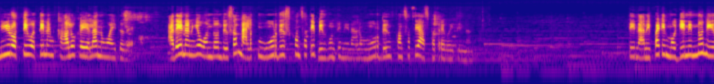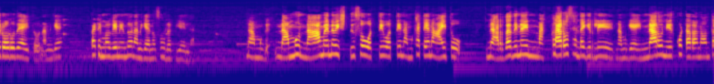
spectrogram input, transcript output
ನೀರು ಒತ್ತಿ ಒತ್ತಿ ನನ್ನ ಕಾಲು ಕೈಯೆಲ್ಲ ನೋವಾಯ್ತದೆ. ಅದೇ ನನಗೆ ಒಂದೊಂದು ದಿವಸ ನಾಲ್ಕು ಮೂರು ದಿವ್ಸಕ್ಕೊಂದ್ಸತಿ ಬಿದ್ಕೊಂತೀನಿ ನಾನು. ಮೂರು ದಿವ್ಸಕ್ಕೊಂದ್ಸತಿ ಆಸ್ಪತ್ರೆಗೆ ಹೋಯ್ತೀನಿ ನಾನು. ಈ ನಾನು ಪಟಿ ಮೊಗಿನಿಂದ ನೀರು ಹೊರೋದೇ ಆಯ್ತು. ನನಗೆ ಪಟ್ಟಿ ಮೊಗಿನಿಂದ ನನಗೆ ಏನೋ ಸೌಲಭ್ಯ ಇಲ್ಲ. ನಮ್ಗೆ ನಮ್ಮ ನಾವೇನೋ ಇಷ್ಟು ದಿವಸ ಒತ್ತಿ ಒತ್ತಿ ನಮ್ಮ ಕಥೆನ ಆಯ್ತು. ಇನ್ನು ಅರ್ಧ ದಿನ ಇನ್ ಮಕ್ಳಾರು ಸಂದಾಗಿರ್ಲಿ ನಮ್ಗೆ ಇನ್ನಾರು ನೀರು ಕೊಟ್ಟಾರನೋ ಅಂತ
